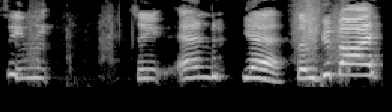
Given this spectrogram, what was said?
see me. See, and yeah. So goodbye.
